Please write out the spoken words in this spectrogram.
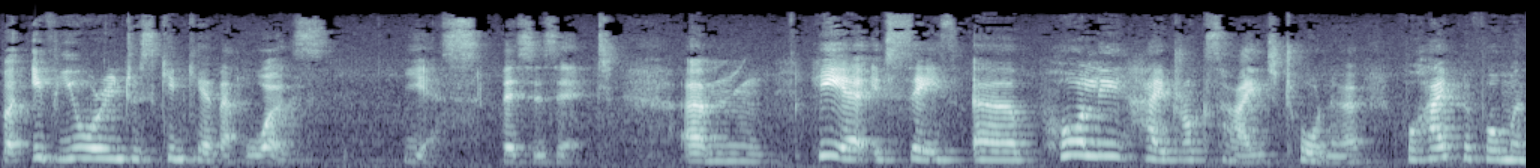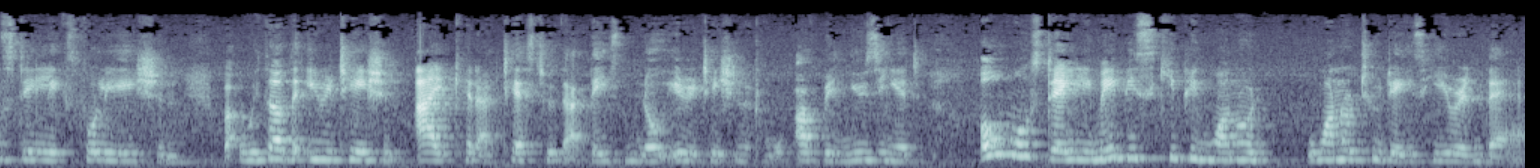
But if you are into skincare that works yes this is it. Um, here it says a polyhydroxide toner for high performance daily exfoliation but without the irritation i can attest to that. There's no irritation at all. I've been using it almost daily maybe skipping one or one or two days here and there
